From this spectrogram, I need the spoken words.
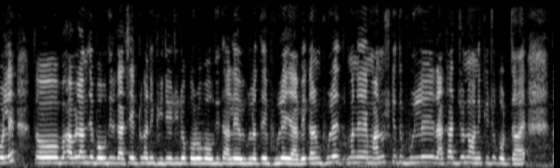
বলে, তো ভাবলাম যে বৌদির কাছে একটুখানি ভিডিও টিডিও করব, বৌদি তাহলে ওইগুলোতে ভুলে যাবে, কারণ ভুলে মানে মানুষকে তো ভুলে রাখার জন্য অনেক কিছু করতে হয়। তো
